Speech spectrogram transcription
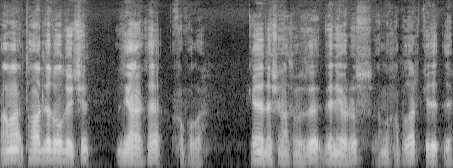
Ama tadilat olduğu için ziyarete kapalı. Gene de şansımızı deniyoruz ama kapılar kilitli.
